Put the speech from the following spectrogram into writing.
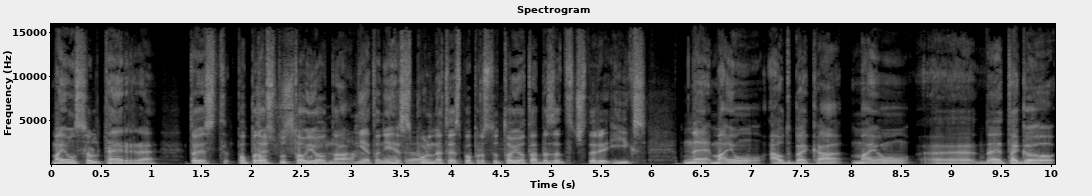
Mają Solterre, to jest po prostu wspólna. Toyota. Nie, to nie jest wspólne, to jest po prostu Toyota BZ4X. Ne, Mają Outbacka, mają e, tego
